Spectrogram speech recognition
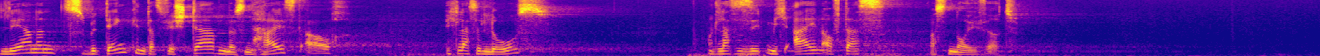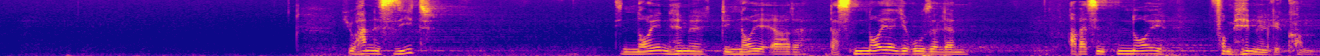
Lernen zu bedenken, dass wir sterben müssen, heißt auch, ich lasse los und lasse mich ein auf das, was neu wird. Johannes sieht den neuen Himmel, die neue Erde, das neue Jerusalem, aber es sind neu vom Himmel gekommen.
